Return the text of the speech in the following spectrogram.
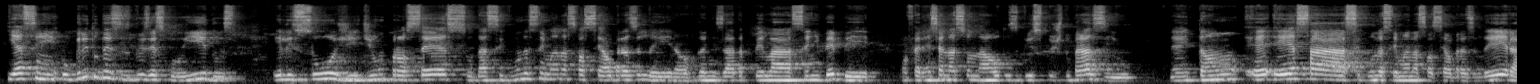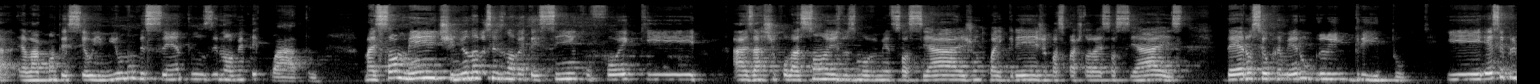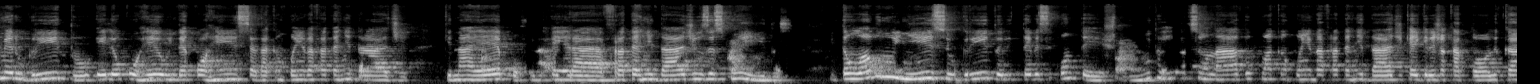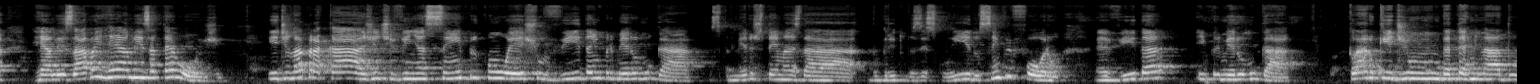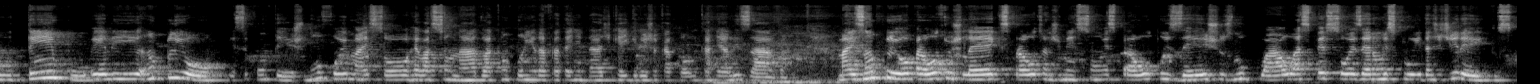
E assim, o grito dos, dos excluídos, ele surge de um processo da segunda Semana Social Brasileira, organizada pela CNBB, Conferência Nacional dos Bispos do Brasil. Né? Então, é, essa segunda Semana Social Brasileira, ela aconteceu em 1994, mas somente em 1995 foi que as articulações dos movimentos sociais, junto com a igreja, com as pastorais sociais, deram seu primeiro grito. E esse primeiro grito, ele ocorreu em decorrência da campanha da fraternidade, que na época era Fraternidade e os Excluídos. Então, logo no início, o grito ele teve esse contexto, muito relacionado com a campanha da fraternidade que a Igreja Católica realizava e realiza até hoje. E de lá para cá, a gente vinha sempre com o eixo vida em primeiro lugar. Os primeiros temas da, do Grito dos Excluídos sempre foram é, vida em primeiro lugar. Claro que de um determinado tempo ele ampliou esse contexto, não foi mais só relacionado à campanha da fraternidade que a Igreja Católica realizava, mas ampliou para outros leques, para outras dimensões, para outros eixos, no qual as pessoas eram excluídas de direitos.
